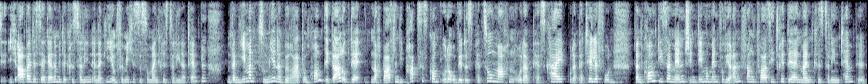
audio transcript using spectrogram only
ich arbeite sehr gerne mit der kristallinen Energie und für mich ist es so mein kristalliner Tempel. Und wenn jemand zu mir in eine Beratung kommt, egal ob der nach Basel in die Praxis kommt oder ob wir das per Zoom machen oder per Skype oder per Telefon, dann kommt dieser Mensch in dem Moment, wo wir anfangen, quasi tritt er in meinen kristallinen Tempel.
